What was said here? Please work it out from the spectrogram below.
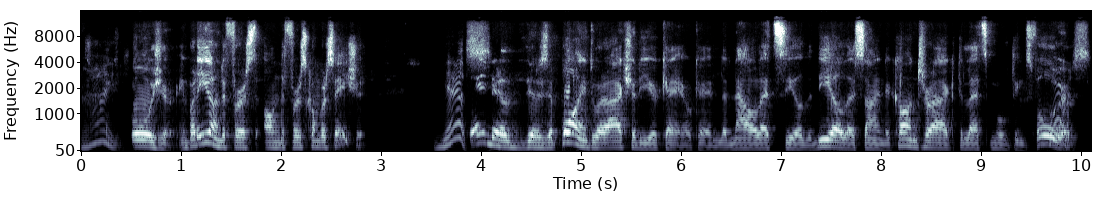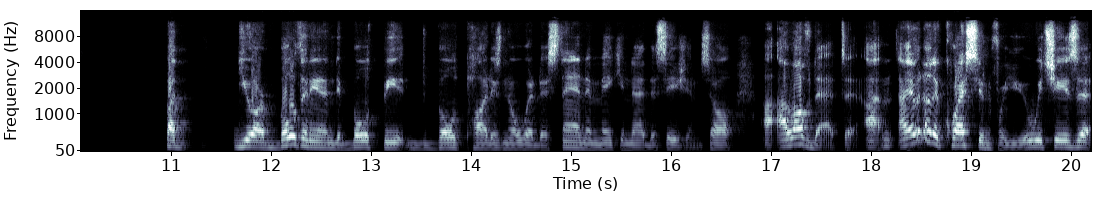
right. exposure, in particular on the first on the first conversation Yes. Then there, there's a point where actually, okay, okay, now let's seal the deal, let's sign the contract, let's move things forward. But you are both in it, and the both both parties know where they stand and making that decision. So I, I love that. I, I, have another question for you, which is, uh,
